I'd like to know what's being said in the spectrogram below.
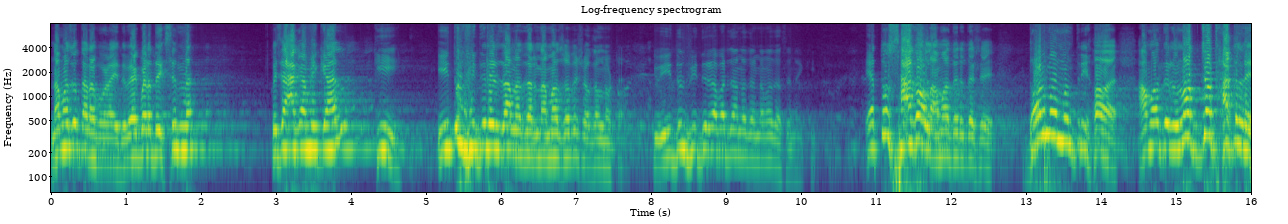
নামাজও তারা পড়াই দেবে, একবার দেখছেন না? কইছে আগামীকাল কি? ঈদ উল ফিতরের জানাজার নামাজ হবে সকাল নটা। ঈদ উল ফিতরের আবার জানাজার নামাজ আছে নাকি? এত ছাগল আমাদের দেশে। ধর্মমন্ত্রী হয়, আমাদের লজ্জা থাকলে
